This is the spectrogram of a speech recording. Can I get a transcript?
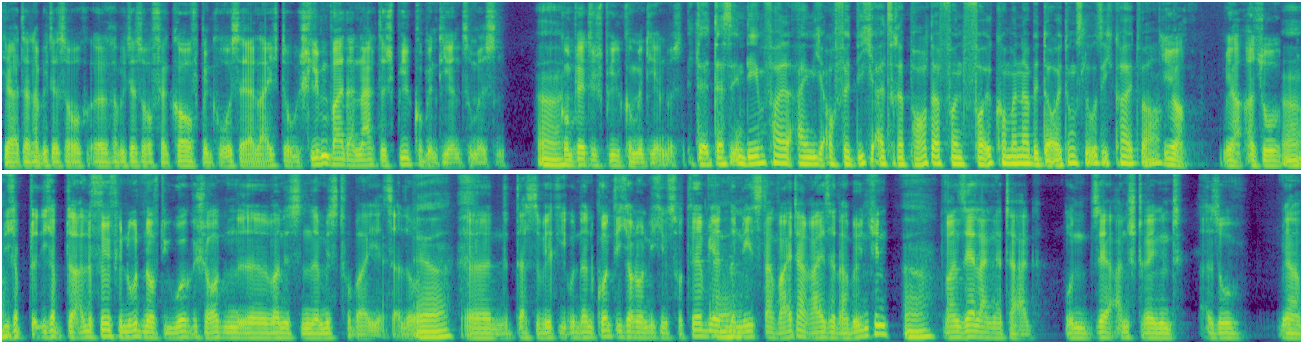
ja, dann habe ich das auch, äh, habe ich das auch verkauft mit großer Erleichterung. Schlimm war danach, das Spiel kommentieren zu müssen, komplettes Spiel kommentieren müssen. Das in dem Fall eigentlich auch für dich als Reporter von vollkommener Bedeutungslosigkeit war? Ja, ja, also ich habe ich hab da alle fünf Minuten auf die Uhr geschaut und äh, wann ist denn der Mist vorbei jetzt? Also Ja. äh, das wirklich und dann konnte ich auch noch nicht ins Hotel. Wir hatten am nächsten Tag Weiterreise nach München. War ein sehr langer Tag und sehr anstrengend. Also ja,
